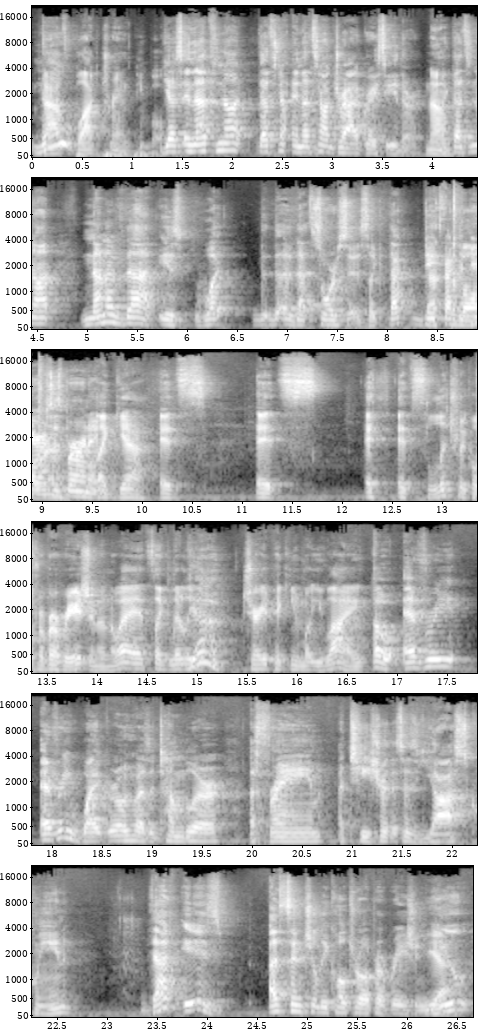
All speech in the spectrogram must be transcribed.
No. That's black trans people. Yes, and that's not that's not and that's not drag race either. No. like that's not none of that is what th- th- that source is. Like that dates That's back to. Paris is burning. Like yeah, it's it's it's it's literally cultural appropriation in a way. It's like literally Yeah. cherry picking what you like. Oh, every every white girl who has a tumbler, a frame, a T-shirt that says "Yas Queen," that is essentially cultural appropriation. Yeah. You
